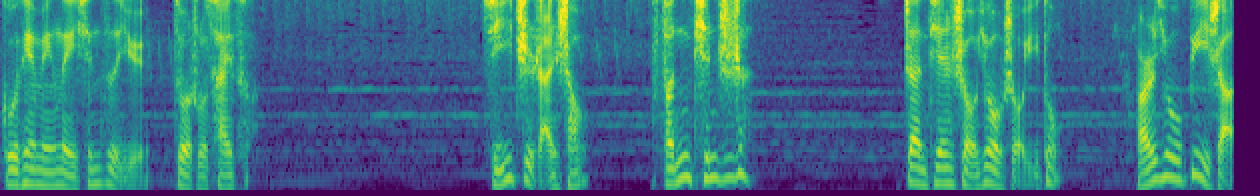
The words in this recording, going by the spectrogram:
顾天明内心自语，做出猜测：极致燃烧，焚天之刃。战天兽右手一动，而右臂上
